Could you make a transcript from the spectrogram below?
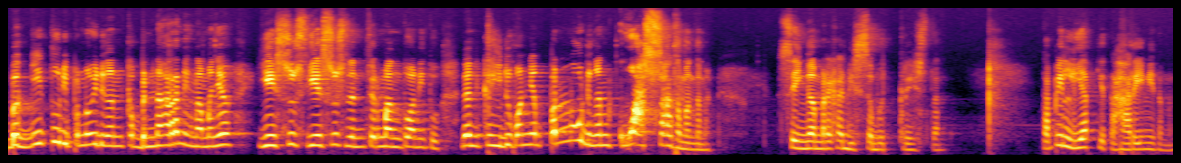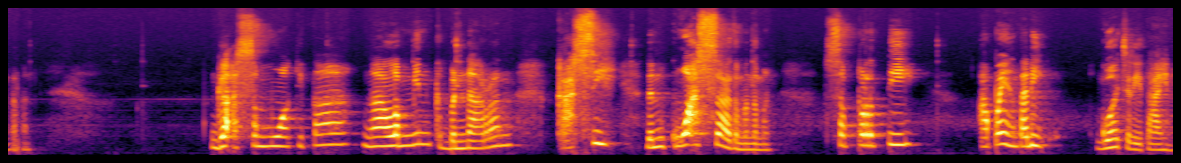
begitu dipenuhi dengan kebenaran yang namanya Yesus, Yesus dan firman Tuhan itu. Dan kehidupannya penuh dengan kuasa, teman-teman. Sehingga mereka disebut Kristen. Tapi lihat kita hari ini teman-teman. Gak semua kita ngalamin kebenaran, kasih, dan kuasa teman-teman. Seperti apa yang tadi gue ceritain.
